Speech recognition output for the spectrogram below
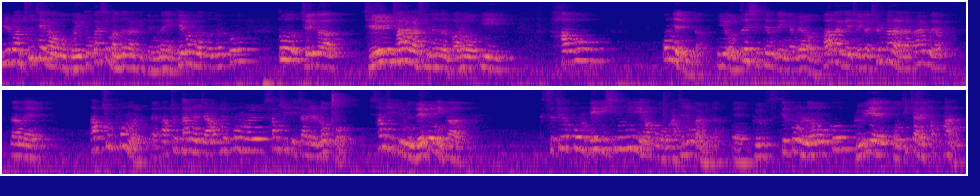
일반 주택하고 거의 똑같이 만들어놨기 때문에 개방감도 넓고 또 저희가 제일 자랑할 수 있는 건 바로 이 하부 온열입니다. 이게 어떤 시스템으로 되어 있냐면 바닥에 저희가 철판을 하나 깔고요. 그 다음에 압축 폼을 예, 압축 단열재 압축 폼을 30T짜리를 넣고 30T면 4배니까 스티로폼 120mm하고 같은 효과입니다. 예, 그 스티로폼을 넣어놓고 그 위에 5T짜리 합판,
